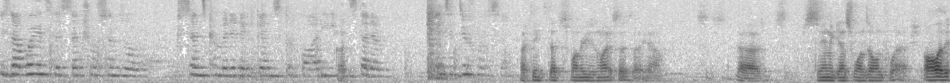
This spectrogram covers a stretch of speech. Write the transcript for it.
Is that why it says sexual sins or sins committed against the body Uh, instead of it's a different sin? I think that's one reason why it says that, yeah. Uh, sin against one's own flesh. All other,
